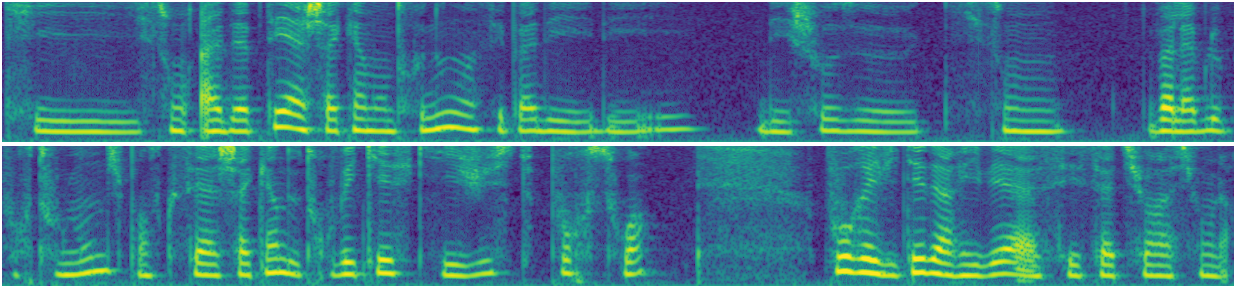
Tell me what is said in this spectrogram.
qui sont adaptées à chacun d'entre nous. Hein. Ce pas des, des, choses euh, qui sont valables pour tout le monde. Je pense que c'est à chacun de trouver qu'est-ce qui est juste pour soi pour éviter d'arriver à ces saturations-là.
